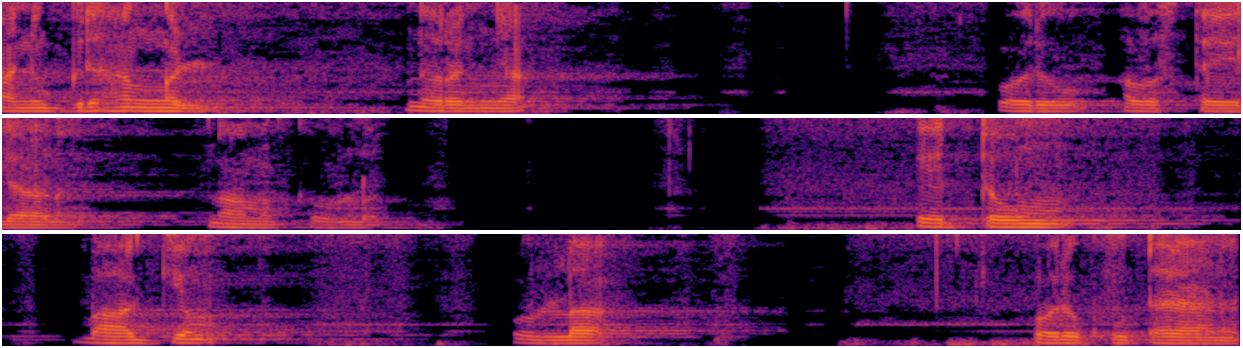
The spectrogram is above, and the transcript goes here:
അനുഗ്രഹങ്ങൾ നിറഞ്ഞ ഒരു അവസ്ഥയിലാണ് നാമൊക്കെ ഉള്ളത് ഏറ്റവും ഭാഗ്യം ഉള്ള ഒരു കൂട്ടരാണ്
